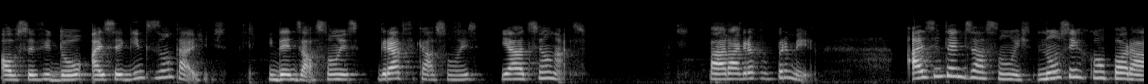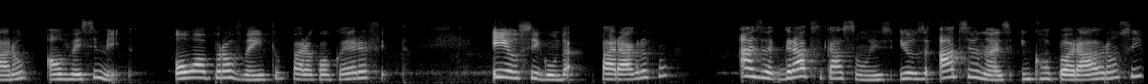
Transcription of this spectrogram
ao servidor as seguintes vantagens: indenizações, gratificações e adicionais. Parágrafo 1. As indenizações não se incorporaram ao vencimento. ou ao provento para qualquer efeito. E o segundo parágrafo, as gratificações e os adicionais incorporaram-se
